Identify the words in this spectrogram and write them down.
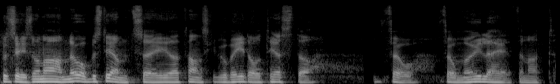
Precis, och när han då bestämt sig att han ska gå vidare och testa, få, få möjligheten att,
